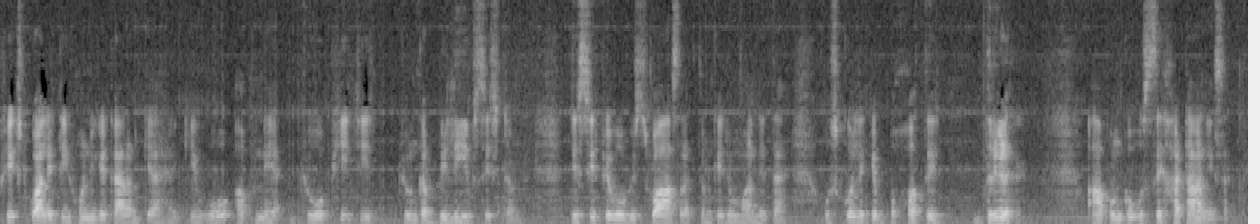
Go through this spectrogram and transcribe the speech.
फिक्स्ड क्वालिटी होने के कारण क्या है कि वो अपने जो भी चीज़, जो उनका बिलीव सिस्टम है जिस चीज़ पे वो विश्वास रखते हैं, उनकी जो मान्यता है, उसको लेके बहुत ही दृढ़ है। आप उनको उससे हटा नहीं सकते।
